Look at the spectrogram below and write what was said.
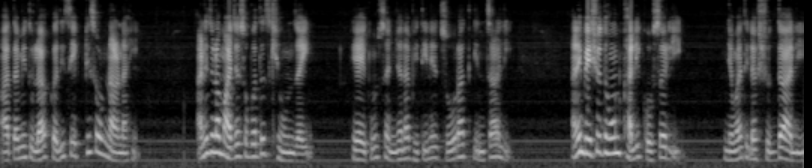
आता मी तुला कधीच एकटी सोडणार नाही. आणि तुला माझ्यासोबतच घेऊन जाईन. हे ऐकून संजना भीतीने जोरात किंचाळली आणि बेशुद्ध होऊन खाली कोसळली. जेव्हा तिला शुद्ध आली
